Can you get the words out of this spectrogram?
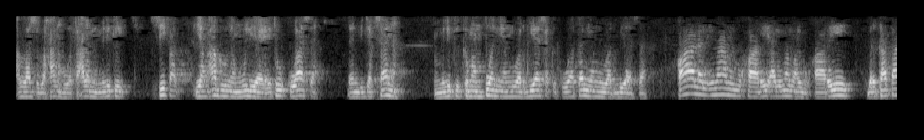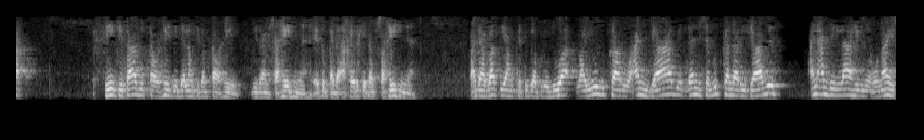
Allah subhanahu wa ta'ala memiliki sifat yang agung yang mulia yaitu kuasa dan bijaksana. Memiliki kemampuan yang luar biasa, kekuatan yang luar biasa. Qala al-Imam al-Bukhari, al-Imam al-Bukhari berkata di kitab tauhid di dalam kitab tauhid di dalam sahihnya yaitu pada akhir kitab sahihnya pada bab yang ke-32 wa yudhkaru an Jabir dan disebutkan dari Jabir an Abdullah bin Unais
